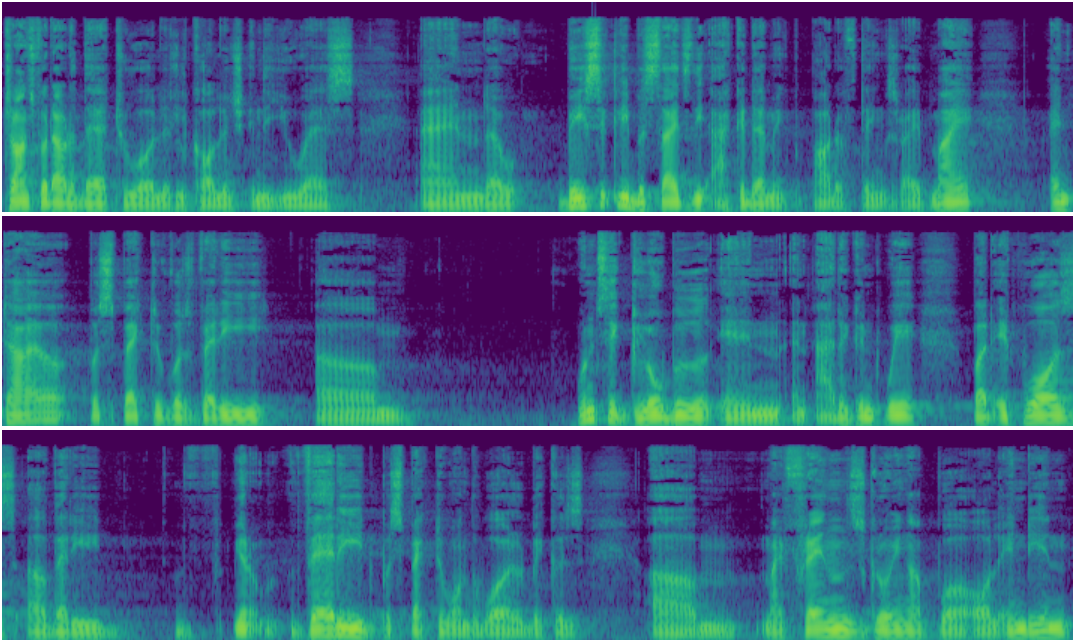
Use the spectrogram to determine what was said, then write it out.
transferred out of there to a little college in the US. And uh, basically, besides the academic part of things, right, my entire perspective was very, um, wouldn't say global in an arrogant way, but it was a very, you know, varied perspective on the world because um, my friends growing up were all Indian.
